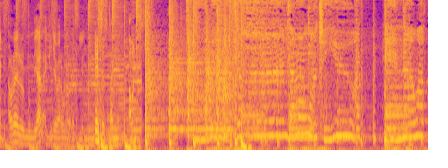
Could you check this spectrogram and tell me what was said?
el- ahora del mundial hay que llevar una brasileña. Eso está bien. Vámonos. watching you, and now I love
